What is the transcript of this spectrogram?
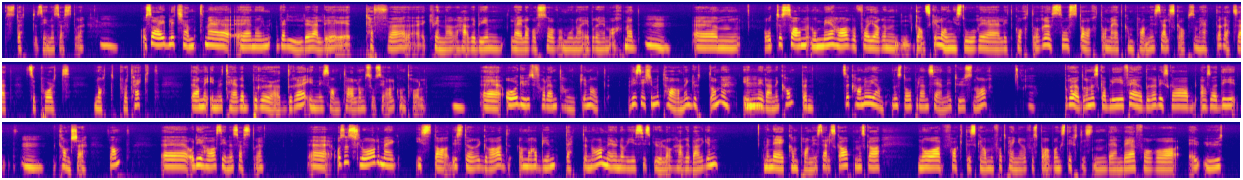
støtter sine søstre. Mm. Og så har jeg blitt kjent med eh, noen veldig, veldig tøffe kvinner her i byen, Leila Rossov og Mona Ibrahim Ahmed. Mm. Um, og til sammen, og vi har, for å gjøre en ganske lang historie litt kortere, så starta vi et kampanjeselskap som heter rett og slett Support Not Protect, der vi inviterer brødre inn i samtalen om sosial kontroll. Mm. Eh, og ut fra den tanken at hvis ikke vi tar med guttene inn Mm. i denne kampen, så kan jo jentene stå på den scenen i tusen år. Ja. Brødrene skal bli fedre, de skal Altså, de Mm. Kanskje, sant? Eh, og de har sine søstre. Eh, og så slår det meg i stadig større grad, og vi har begynt dette nå med å undervise i skoler her i Bergen, men det er kampanjeselskap. Vi skal nå faktisk har vi fått penger fra Sparebankstiftelsen DNB for å eh,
